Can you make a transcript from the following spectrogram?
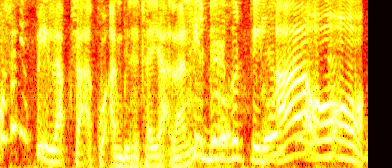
usa ning pilak sa ako ang binisayalan? Silver good pila. Ah, oo.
